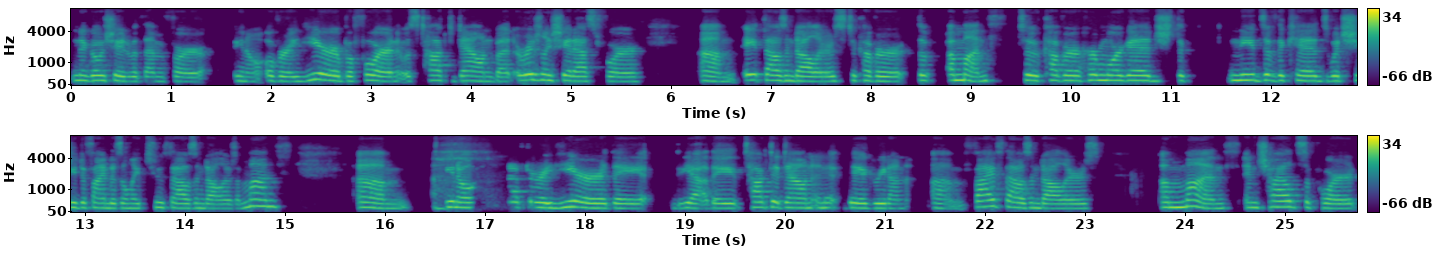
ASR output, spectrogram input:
negotiated with them for, you know, over a year before and it was talked down, but originally she had asked for um, $8,000 to cover the, a month to cover her mortgage, the needs of the kids, which she defined as only $2,000 a month. Um, you know, after a year, they, yeah, they talked it down and it, they agreed on um, $5,000 a month in child support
